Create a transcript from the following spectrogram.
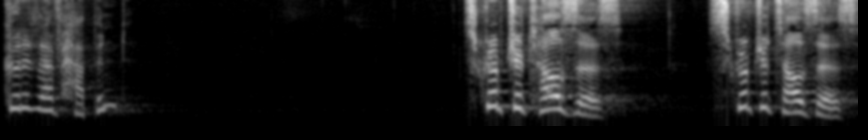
Could it have happened? Scripture tells us, Scripture tells us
